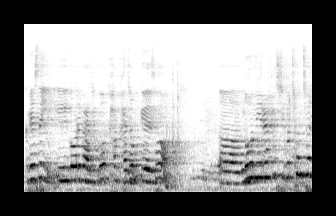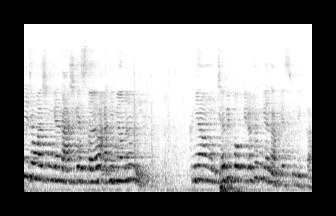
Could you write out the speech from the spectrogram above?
그래서 이, 이거를 가지고 각 가정교회에서 어, 논의를 하시고 천천히 정하시는 게 나으시겠어요? 아니면은 그냥 제비뽑기를 하는 게 낫겠습니까?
